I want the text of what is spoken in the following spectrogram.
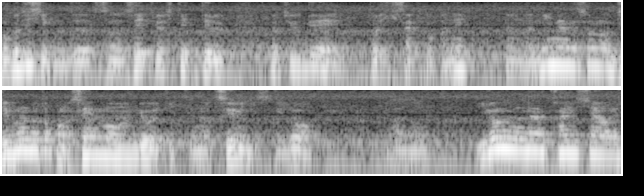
僕自身もずっとその成長していってる途中で取引先とかねなんみんなねその自分のところの専門領域っていうのは強いんですけどあのいろんな会社をね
